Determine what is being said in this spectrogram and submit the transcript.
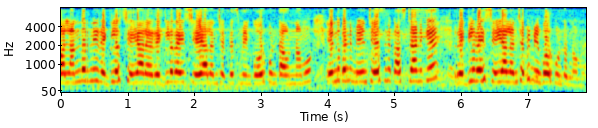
వాళ్ళందరినీ రెగ్యులర్ చేయాలి రెగ్యులరైజ్ చేయాలని చెప్పేసి మేము కోరుకుంటా ఉన్నాము. ఎందుకంటే మేము చేసిన కష్టానికే రెగ్యులరైజ్ చేయాలని చెప్పి మేము కోరుకుంటున్నాము.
